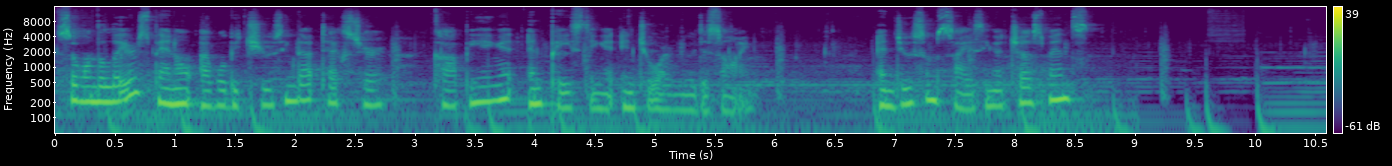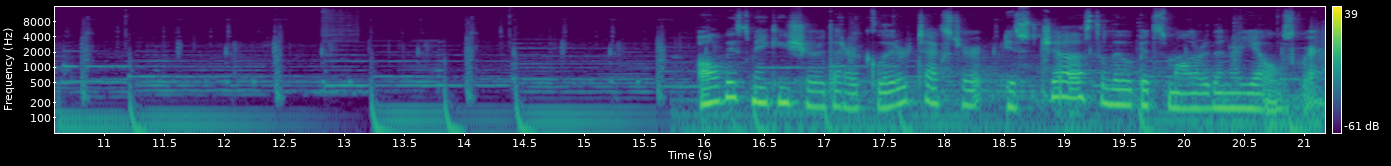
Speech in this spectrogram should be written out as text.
So on the layers panel, I will be choosing that texture, copying it and pasting it into our new design. And do some sizing adjustments always making sure that our glitter texture is just a little bit smaller than our yellow square.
